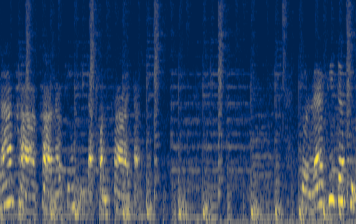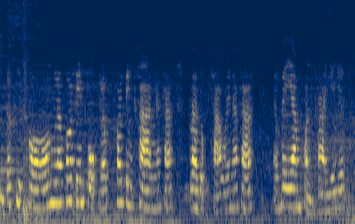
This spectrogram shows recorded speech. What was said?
หน้าขาค่ะแล้วทิ้งศีรษะผ่อนคลายค่ะ ส่วนแรกที่จะถึงก็คือท้องแล้วก็เป็นอกแล้วค่อยเป็นคางนะคะ กระดกเท้าไว้นะคะแล้วพยายามผ่อนคลายเยอะๆ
